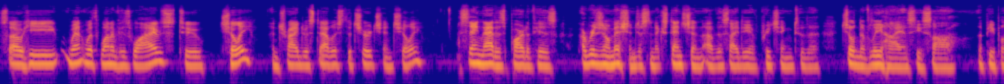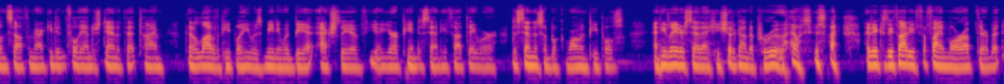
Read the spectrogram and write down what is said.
So he went with one of his wives to Chile and tried to establish the church in Chile, seeing that as part of his original mission, just an extension of this idea of preaching to the children of Lehi as he saw the people in South America. He didn't fully understand at that time that a lot of the people he was meeting would be actually of you know, European descent. He thought they were descendants of Book of Mormon peoples. And he later said he should have gone to Peru. That was his idea because he thought he'd find more up there. But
